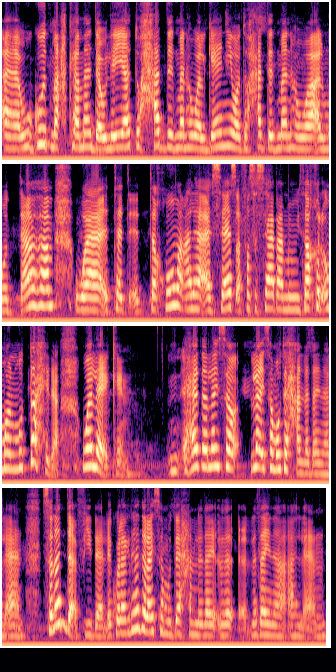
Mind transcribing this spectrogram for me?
آه، وجود محكمة دولية تحدد من هو الجاني وتحدد من هو المتهم وتقوم على أساس الفصل السابع من ميثاق الأمم المتحدة. ولكن هذا ليس ليس متاحا لدينا الآن. سنبدأ في ذلك ولكن هذا ليس متاحا لدينا الآن.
